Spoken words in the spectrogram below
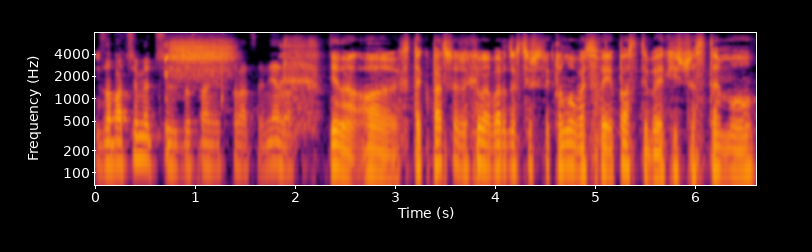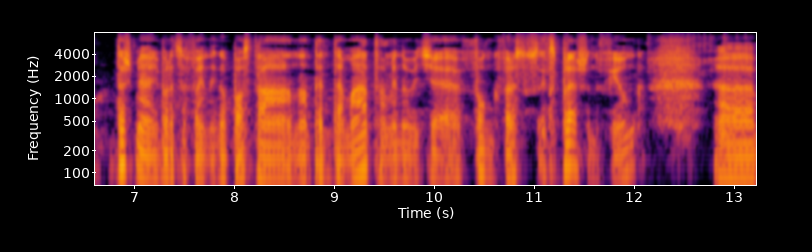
zobaczymy, czy dostaniesz pracę. Nie no. Nie no, o, tak patrzę, że chyba bardzo chcesz reklamować swoje posty, bo jakiś czas temu też miałeś bardzo fajnego posta na ten temat, a mianowicie Funk versus Expression Funk. E,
